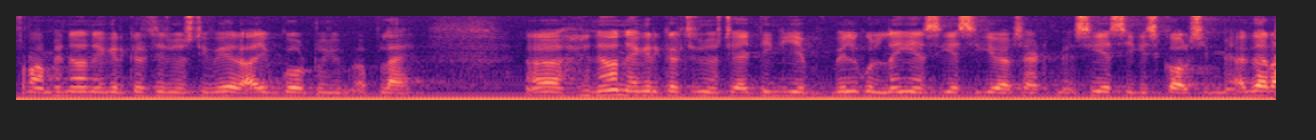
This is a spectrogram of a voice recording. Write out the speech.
from Hunan agriculture university where I go to apply Hunan agriculture university I think ये बिल्कुल नहीं है सी एस सी की वेबसाइट में सी एस सी की स्कॉलरशिप में। अगर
